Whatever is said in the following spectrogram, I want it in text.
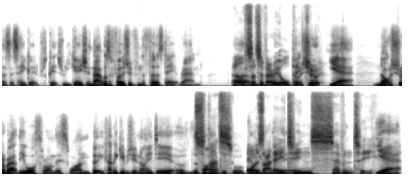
as I say, gets, gets regauged, and that was a photo from the first day it ran. Oh, so that's a very old picture. sure- yeah, not sure about the author on this one, but it kind of gives you an idea of the so vibe we're that's talking. what is that? Eighteen seventy. Yeah,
